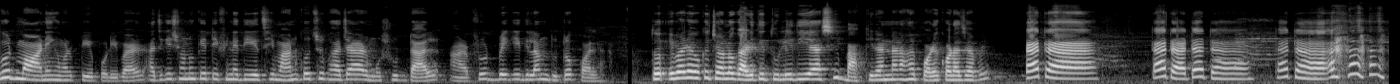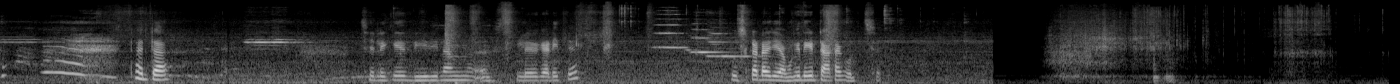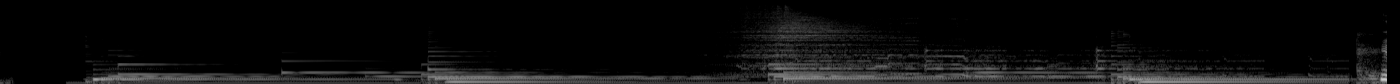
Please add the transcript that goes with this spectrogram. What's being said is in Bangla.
গুড মর্নিং আমার প্রিয় পরিবার। আজকে সোনুকে টিফিনে দিয়েছি মান কচু ভাজা আর মুসুর ডাল আর ফ্রুট ব্রেকে দিলাম দুটো কলা। তো এবারে ওকে চলো গাড়িতে তুলে দিয়ে আসি, বাকি রান্না না হয় পরে করা যাবে। Tata! Tata tata tata. Tata. ছেলেকে দিয়ে দিলাম স্কুলের গাড়িতে। ফুচকাটা যে আমাকে দেখে টাটা করছে।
